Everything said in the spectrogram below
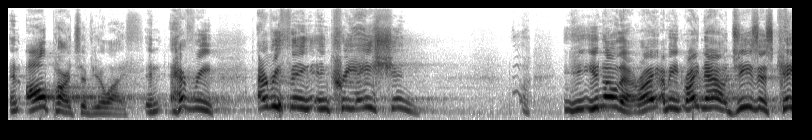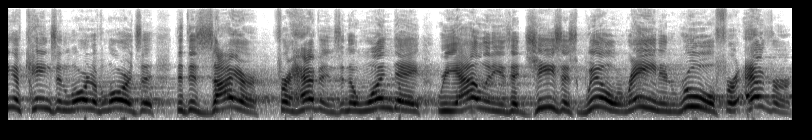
in all parts of your life, in every everything in creation. You know that, right? I mean, right now, Jesus, King of Kings and Lord of Lords, the, the desire for heavens and the one day reality is that Jesus will reign and rule forever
